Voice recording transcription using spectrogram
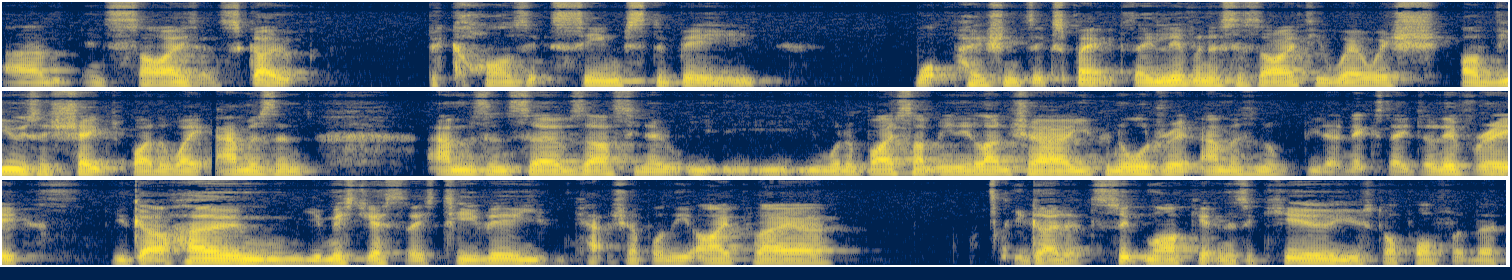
um, in size and scope because it seems to be what patients expect. They live in a society where we sh- our views are shaped by the way Amazon Amazon serves us. You know, you, you, want to buy something in your lunch hour, you can order it. Amazon, you know, next day delivery. You go home, you missed yesterday's TV, you can catch up on the iPlayer. You go to the supermarket and there's a queue. You stop off at the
